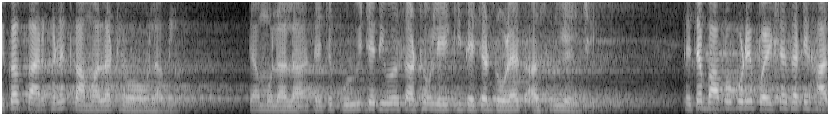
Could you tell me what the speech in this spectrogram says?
एका कारखान्यात कामाला ठेवावं लागलं. त्या मुलाला त्याचे पूर्वीचे दिवस आठवले की त्याच्या डोळ्यात असरू यायचे. त्याच्या बापापुढे पैशासाठी हात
